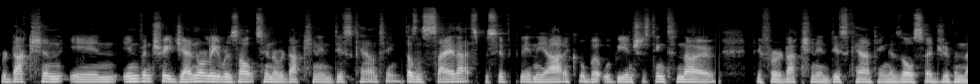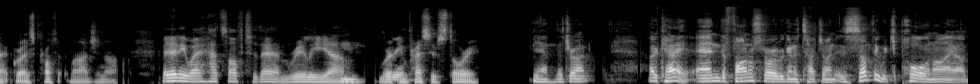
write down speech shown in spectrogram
reduction in inventory generally results in a reduction in discounting. It doesn't say that specifically in the article, but would be interesting to know if a reduction in discounting has also driven that gross profit margin up. But anyway, hats off to them. Really, um, mm. really impressive story. Yeah, that's right. Okay, and the final story we're going to touch on is something which Paul and I are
